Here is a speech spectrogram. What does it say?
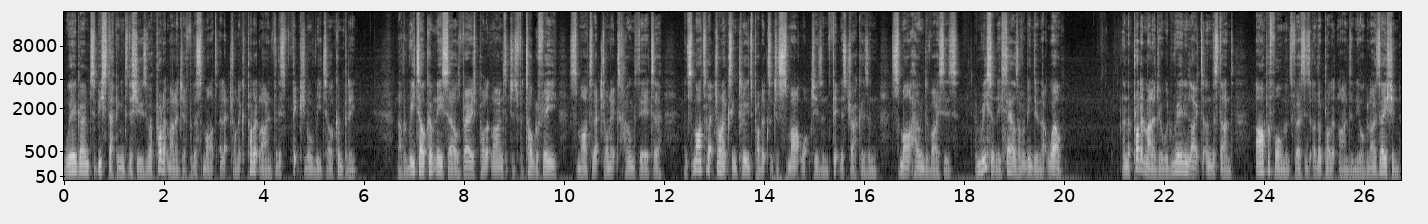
we're going to be stepping into the shoes of a product manager for the smart electronics product line for this fictional retail company. Now the retail company sells various product lines such as photography, smart electronics, home theatre and smart electronics includes products such as smartwatches and fitness trackers and smart home devices. And recently, sales haven't been doing that well. And the product manager would really like to understand our performance versus other product lines in the organisation.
